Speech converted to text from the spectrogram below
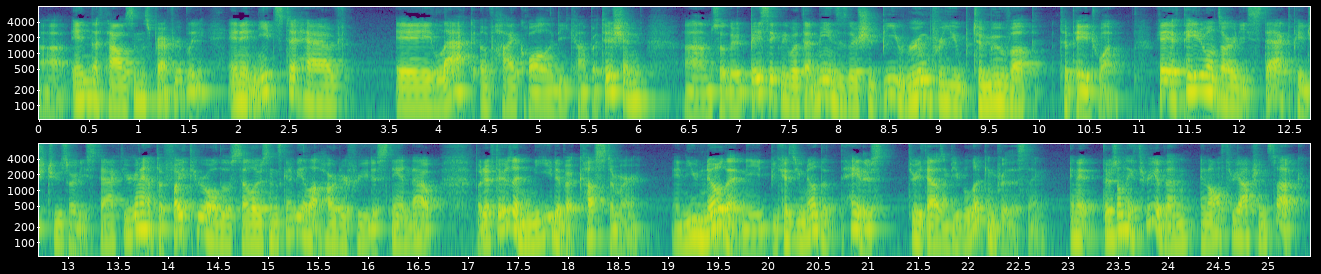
uh, in the thousands preferably, and it needs to have a lack of high quality competition. Um, so basically what that means is there should be room for you to move up to page one. Okay, if page one's already stacked, page two's already stacked, you're gonna have to fight through all those sellers and it's gonna be a lot harder for you to stand out. But if there's a need of a customer and you know that need because you know that, hey, there's 3,000 people looking for this thing and it, there's only three of them and all three options suck.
